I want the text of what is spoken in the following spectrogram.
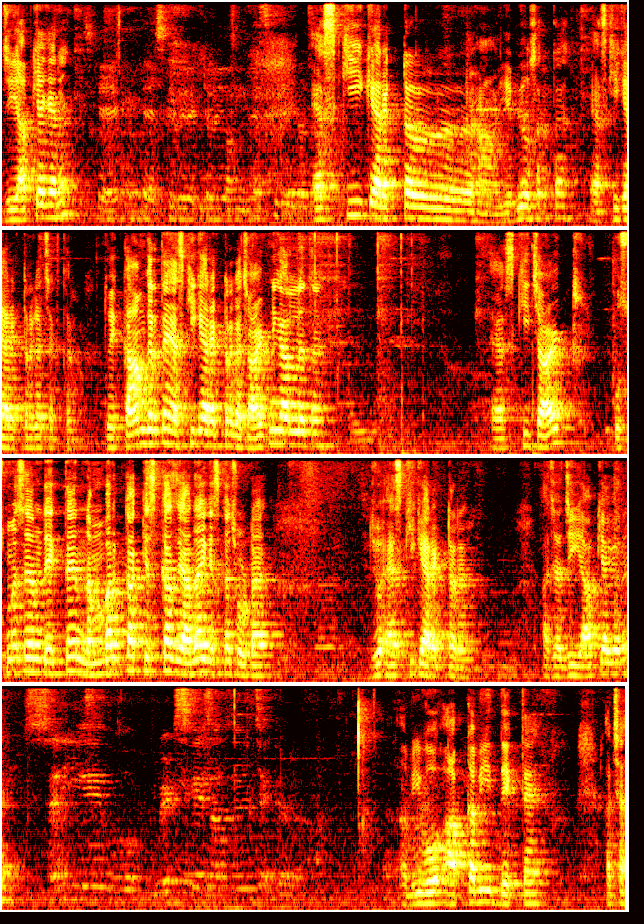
जी आप क्या कह रहे हैं? एस की कैरेक्टर हाँ ये भी हो सकता है। एस की कैरेक्टर का चक्कर। तो एक काम करते हैं एस की कैरेक्टर का चार्ट निकाल लेते हैं। एस की चार्ट उसमें से हम देखते हैं नंबर का किसका ज़्यादा है किसका छोटा है जो एस की कैरेक्टर है। अच्छा जी आप क्या कह रहे हैं? अभी वो आपका भी देखते हैं। अच्छा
